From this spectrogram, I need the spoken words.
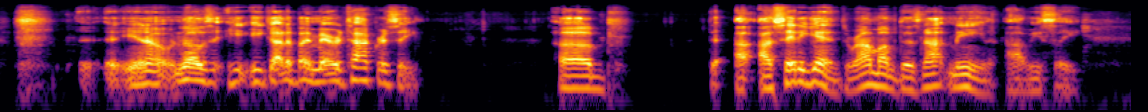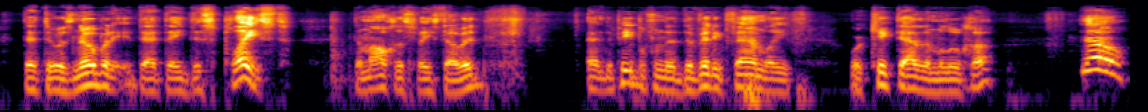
you know, no, he, he got it by meritocracy. Uh, I'll say it again. The Rambam does not mean, obviously, that there was nobody that they displaced the Malchus based David, and the people from the Davidic family were kicked out of the Malucha. No,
